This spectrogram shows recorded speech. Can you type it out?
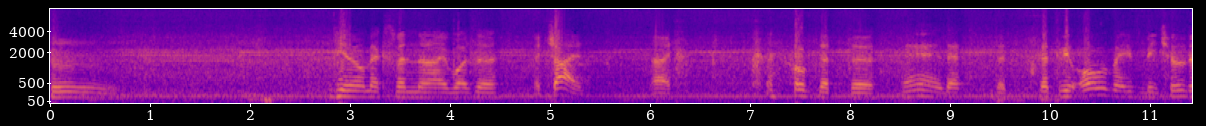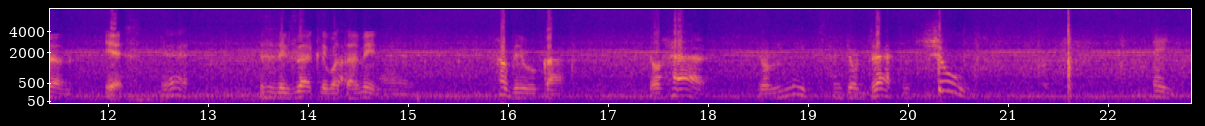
Hmm. You know, Max, when I was a, a child, I, I hope that, uh, Yeah, that, that, that will always be children. yes, Yeah. this is exactly what I mean. How do you look at your hair, your lips, and your dress and shoes? Hey.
